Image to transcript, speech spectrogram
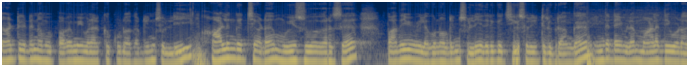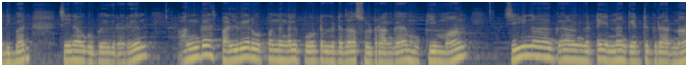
நாட்டுக்கிட்ட நம்ம பகைமை வளர்க்கக்கூடாது அப்படின்னு சொல்லி ஆளுங்கட்சியோட முயசு அரசை பதவி விலகணும் அப்படின்னு சொல்லி எதிர்கட்சிகள் சொல்லிட்டு இருக்கிறாங்க. இந்த டைமில் மாலத்தீவோட அதிபர் சீனாவுக்கு போயிருக்கிறாரு. அங்கே பல்வேறு ஒப்பந்தங்கள் போட்டுக்கிட்டதாக சொல்கிறாங்க முக்கியமாக சீனாக்காரங்கிட்ட என்ன கேட்டுக்கிறாருன்னா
